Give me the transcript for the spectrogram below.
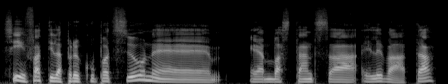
Sì, infatti la preoccupazione è abbastanza elevata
